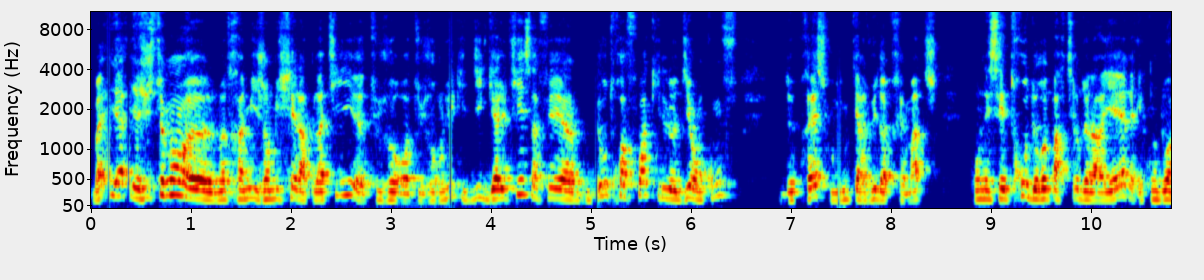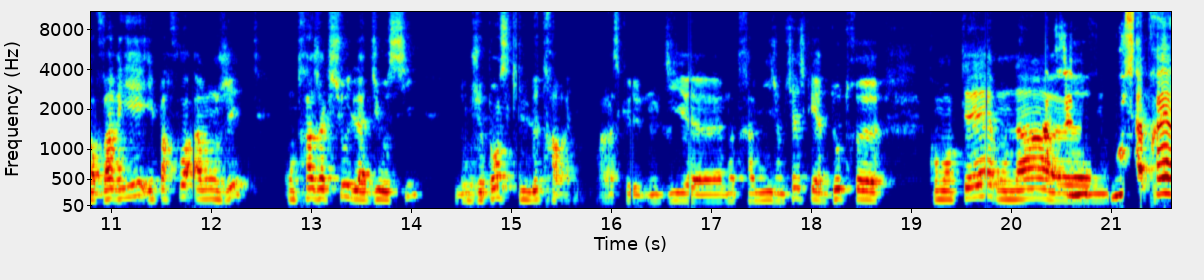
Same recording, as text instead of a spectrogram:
Bah, il y, a justement euh, notre ami Jean-Michel Aplati, euh, toujours, toujours lui, qui dit Galtier, ça fait euh, deux ou trois fois qu'il le dit en conf de presse ou interview d'après-match, qu'on essaie trop de repartir de l'arrière et qu'on doit varier et parfois allonger. Contre Ajaccio, il l'a dit aussi. Donc je pense qu'il le travaille. Voilà ce que nous dit notre ami Jean-Michel. Est-ce qu'il y a d'autres commentaires? On a. Après,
